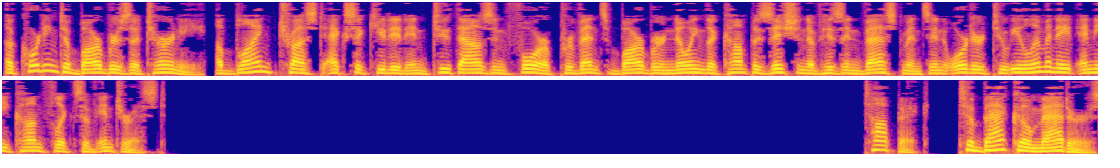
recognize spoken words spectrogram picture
According to Barbour's attorney, a blind trust executed in 2004 prevents Barbour knowing the composition of his investments in order to eliminate any conflicts of interest. Tobacco matters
